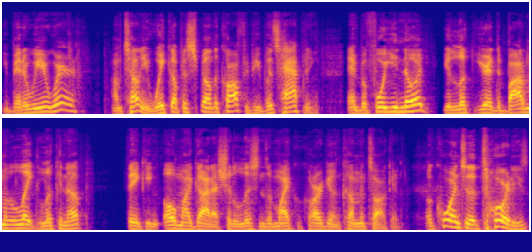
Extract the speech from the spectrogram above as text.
You better be aware. I'm telling you, wake up and smell the coffee, people. It's happening, and before you know it, you look. You're at the bottom of the lake, looking up, thinking, "Oh my God, I should have listened to Michael Cargill and Come and Talk It." According to the authorities,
